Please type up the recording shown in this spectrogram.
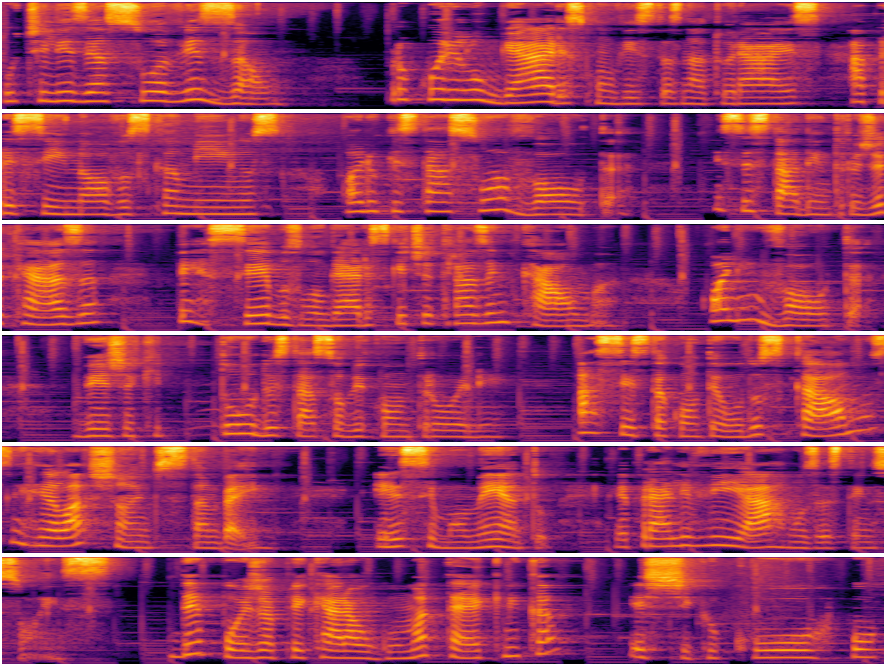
utilize a sua visão. Procure lugares com vistas naturais, aprecie novos caminhos, olhe o que está à sua volta. E se está dentro de casa, perceba os lugares que te trazem calma. Olhe em volta Veja que tudo está sob controle. Assista conteúdos calmos e relaxantes também. Esse momento é para aliviarmos as tensões. Depois de aplicar alguma técnica, estique o corpo,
